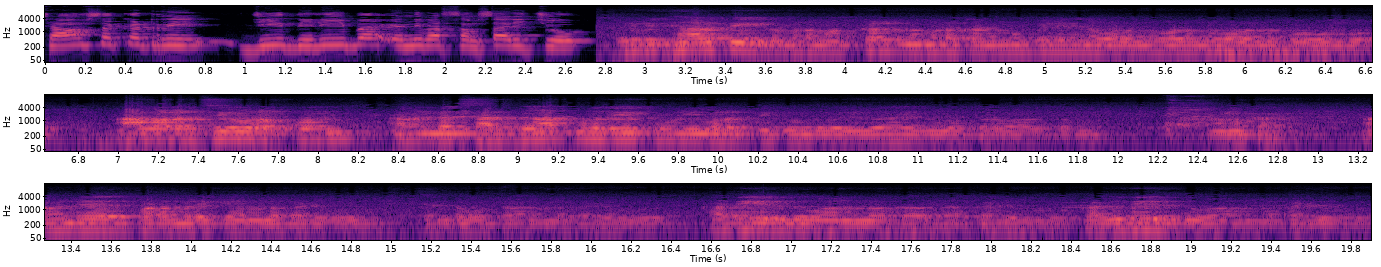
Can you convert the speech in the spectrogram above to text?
staff secretary G Dileep എന്നിവർ സംസാരിച്ചു. ഒരു വിദ്യാർത്ഥി നമ്മുടെ മക്കൾ നമ്മുടെ കൺമുമ്പിൽ ഇങ്ങനെ വളർന്നു വളർന്നു വളർന്നു പോകുമ്പോൾ ആ വളർച്ചയോടൊപ്പം അവന്റെ സർഗാത്മകതയെ കൂടി വളർത്തിക്കൊണ്ടുവരിക എന്നുള്ള ഉത്തരവാദിത്വം നമുക്കാണ്. അവന്റെ പടം വരയ്ക്കാനുള്ള കഴിവ് ചെണ്ട കൊട്ടാനുള്ള കഴിവ് കഥ എഴുതുവാനുള്ള കഴിവ് കവിത എഴുതുവാനുള്ള കഴിവ്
